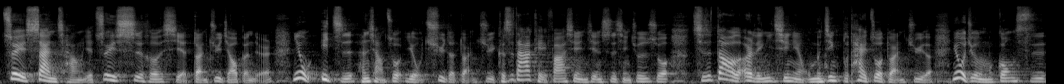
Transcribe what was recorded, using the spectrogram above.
最擅长也最适合写短剧脚本的人，因为我一直很想做有趣的短剧。可是大家可以发现一件事情，就是。就是说，其实到了二零一七年，我们已经不太做短剧了，因为我觉得我们公司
